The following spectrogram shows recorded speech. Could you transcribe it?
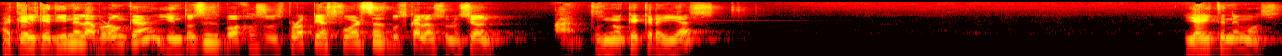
Aquel que tiene la bronca y entonces bajo sus propias fuerzas busca la solución. Ah, pues no que creías. Y ahí tenemos,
